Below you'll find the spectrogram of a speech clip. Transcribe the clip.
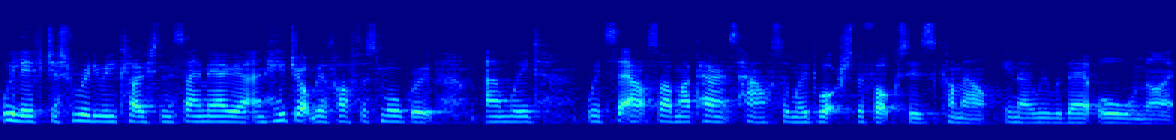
We lived just really, really close in the same area, and he'd drop me off after small group, and we'd we'd sit outside my parents' house and we'd watch the foxes come out. You know, we were there all night.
